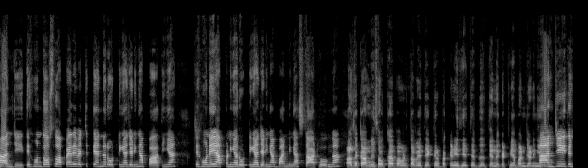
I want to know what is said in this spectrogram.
ਹਾਂਜੀ ਤੇ ਹੁਣ ਦੋਸਤੋ ਆਪਾਂ ਇਹਦੇ ਵਿੱਚ ਤਿੰਨ ਰੋਟੀਆਂ ਜਿਹੜੀਆਂ ਪਾਤੀਆਂ ਤੇ ਹੁਣ ਇਹ ਆਪਣੀਆਂ ਰੋਟੀਆਂ ਜਿਹੜੀਆਂ ਬਣਨੀਆਂ ਸਟਾਰਟ ਹੋ ਗਈਆਂ। ਆ ਤਾਂ ਕੰਮ ਹੀ ਸੌਖਾ ਪਵਨ ਤਵੇ ਤੇ ਇੱਕਰ ਪੱਕਣੀ ਸੀ ਤੇ ਤਿੰਨ ਇਕੱਠੀਆਂ ਬਣ ਜਾਣਗੀਆਂ। ਹਾਂਜੀ ਤੇ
